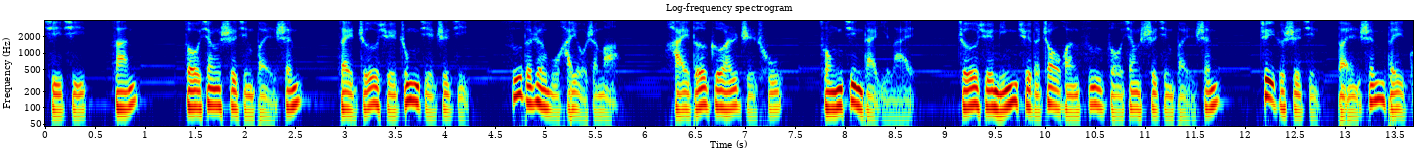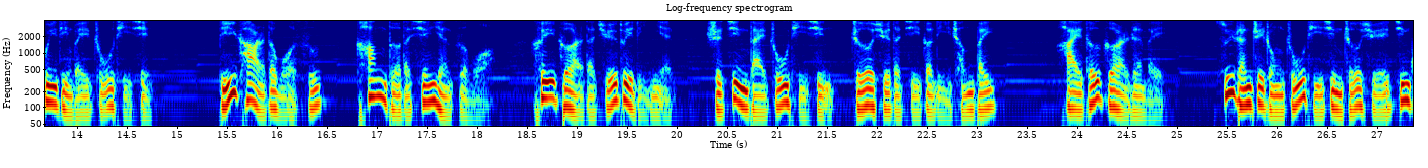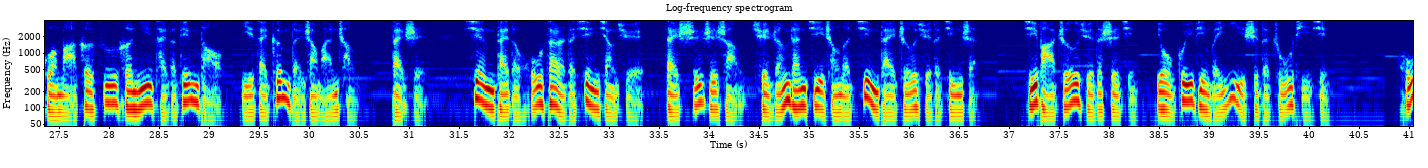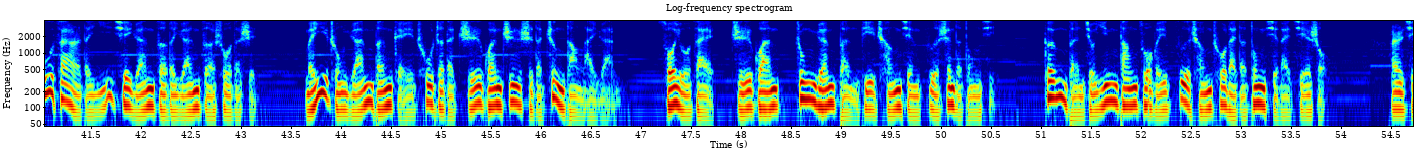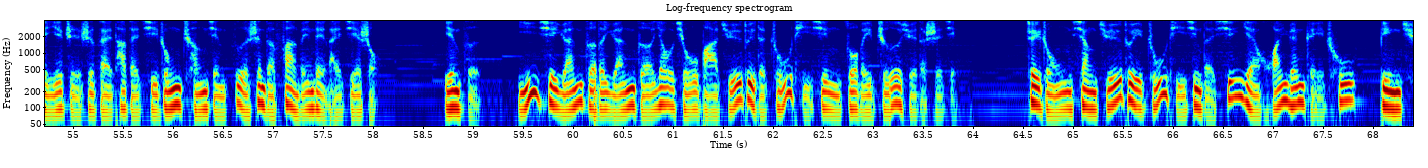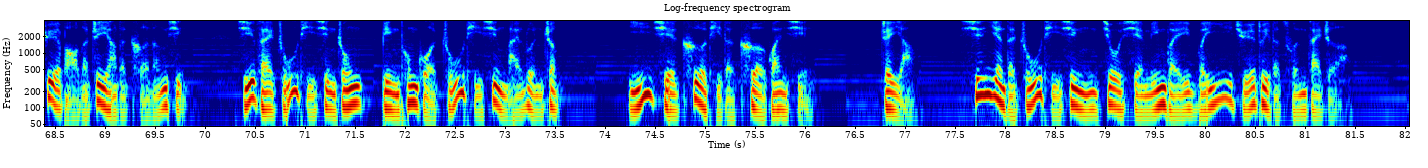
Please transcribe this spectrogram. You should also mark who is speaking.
Speaker 1: 七七三，走向事情本身，在哲学终结之际，思的任务还有什么？海德格尔指出，从近代以来，哲学明确的召唤思走向事情本身，这个事情本身被规定为主体性。笛卡尔的我思，康德的鲜艳自我，黑格尔的绝对理念，是近代主体性哲学的几个里程碑。海德格尔认为。虽然这种主体性哲学经过马克思和尼采的颠倒，已在根本上完成，但是现代的胡塞尔的现象学在实质上却仍然继承了近代哲学的精神，即把哲学的事情又规定为意识的主体性。胡塞尔的一切原则的原则说的是，每一种原本给出着的直观知识的正当来源，所有在直观中原本地呈现自身的东西，根本就应当作为自成出来的东西来接受。而且也只是在他在其中呈现自身的范围内来接受，因此一切原则的原则要求把绝对的主体性作为哲学的事情，这种向绝对主体性的鲜艳还原给出，并确保了这样的可能性，即在主体性中，并通过主体性来论证一切客体的客观性，这样鲜艳的主体性就显明为唯一绝对的存在者。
